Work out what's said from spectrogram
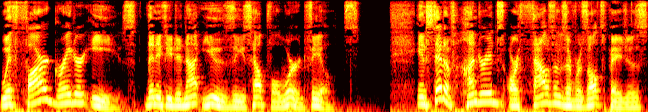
with far greater ease than if you did not use these helpful word fields. Instead of hundreds or thousands of results pages,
